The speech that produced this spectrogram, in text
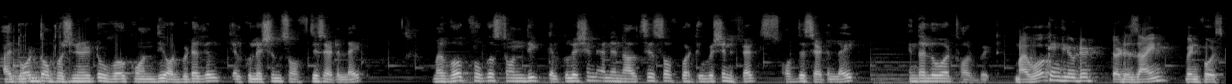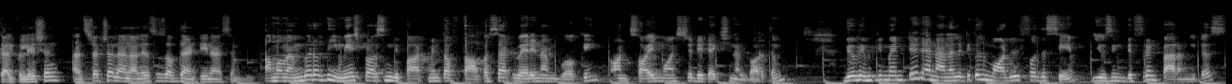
I got the opportunity to work on the orbital calculations of the satellite. My work focused on the calculation and analysis of perturbation effects of the satellite in the low Earth orbit. My work included the design, wind force calculation, and structural analysis of the antenna assembly. I'm a member of the image processing department of ThaparSat, wherein I'm working on soil moisture detection algorithm. We have implemented an analytical model for the same using different parameters.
